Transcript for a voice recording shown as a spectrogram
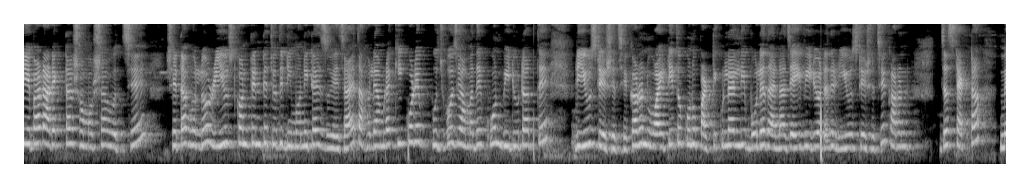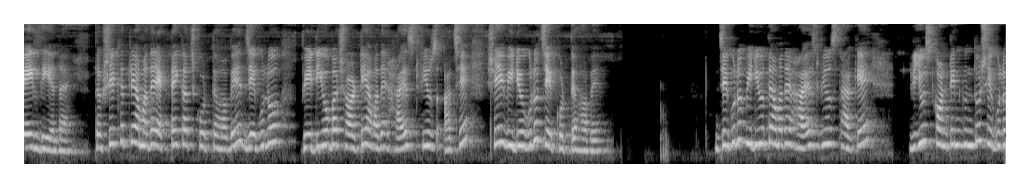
এবার আরেকটা সমস্যা হচ্ছে, সেটা হলো রিউজ কন্টেন্টে যদি ডিমনিটাইজ হয়ে যায়, তাহলে আমরা কি করে বুঝব যে আমাদের কোন ভিডিওটাতে রিউজড এসেছে? কারণ ওয়াইটি তো কোনো পার্টিকুলারলি বলে দেয় না যে এই ভিডিওটাতে রিউজড এসেছে, কারণ জাস্ট একটা মেইল দিয়ে দেয়। তো সেক্ষেত্রে আমাদের একটাই কাজ করতে হবে, যেগুলো ভিডিও বা শর্টে আমাদের হায়েস্ট ভিউজ আছে, সেই ভিডিওগুলো চেক করতে হবে। যেগুলো ভিডিওতে আমাদের হায়েস্ট ভিউজ থাকে রিউজ কন্টেন্ট কিন্তু সেগুলো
